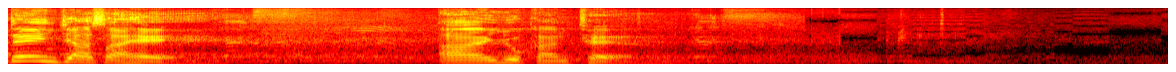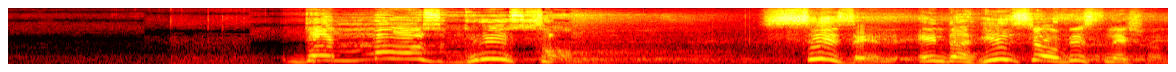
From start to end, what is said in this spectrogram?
dangers ahead. And you can tell. The most gruesome season in the history of this nation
